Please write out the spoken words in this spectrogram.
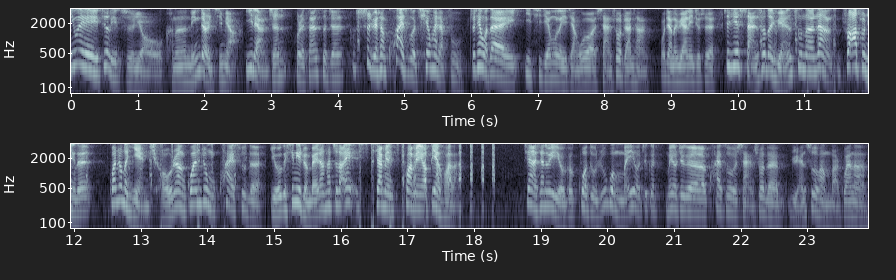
因为这里只有可能零点几秒，一两帧或者三四帧，视觉上快速的切换一下。负。之前我在一期节目里讲过闪烁转场，我讲的原理就是这些闪烁的元素呢，让抓住你的。观众的眼球，让观众快速的有一个心理准备，让他知道，哎，下面画面要变化了，这样相当于有个过渡。如果没有这个没有这个快速闪烁的元素的话，我们把它关了。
